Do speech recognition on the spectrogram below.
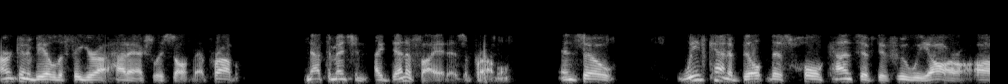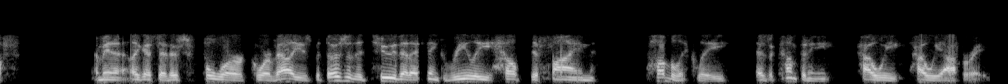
aren't going to be able to figure out how to actually solve that problem. Not to mention identify it as a problem. And so we've kind of built this whole concept of who we are off. I mean, like I said, there's four core values, but those are the two that I think really help define publicly as a company how we how we operate.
